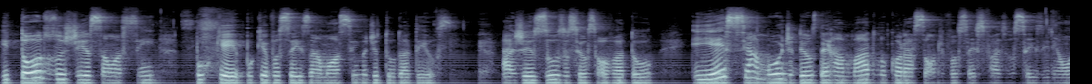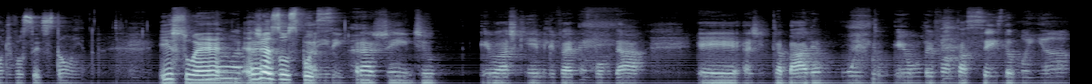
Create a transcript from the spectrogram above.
E todos os dias são assim. Por quê? Porque vocês amam acima de tudo a Deus, a Jesus, o seu Salvador. E esse amor de Deus derramado no coração de vocês faz vocês irem aonde vocês estão indo. Isso é, Não, é, Jesus por assim, Para gente, eu, eu acho que Emily vai concordar. É, a gente trabalha muito. Eu levanto às seis da manhã,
